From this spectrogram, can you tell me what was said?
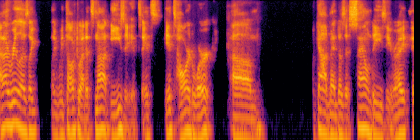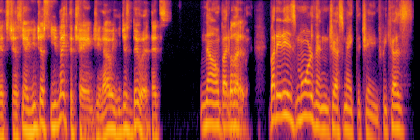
I realize like like we talked about it's not easy. It's it's it's hard work. Um god man does it sound easy right? It's just you know you just you make the change you know you just do it. It's no but but, but uh, but it is more than just make the change because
